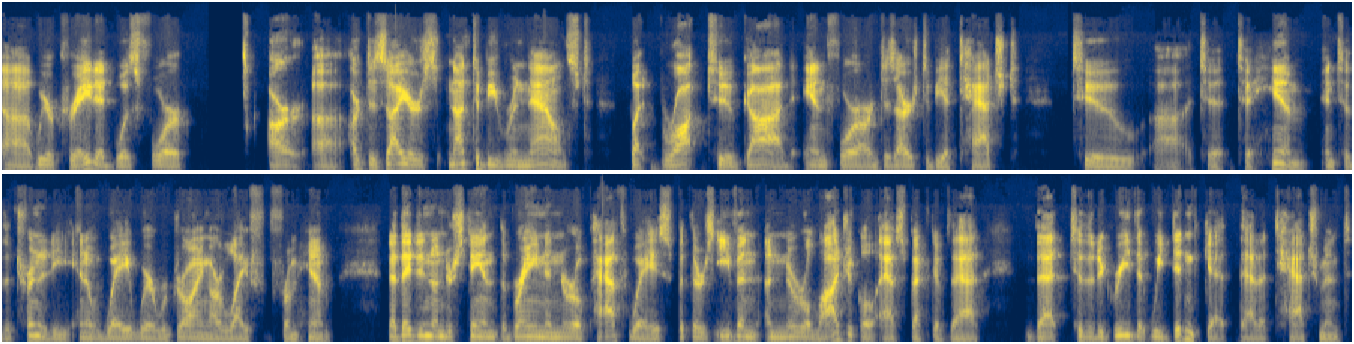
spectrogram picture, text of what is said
uh, we were created was for our uh, our desires not to be renounced but brought to God and for our desires to be attached to uh, to to Him and to the Trinity in a way where we're drawing our life from Him. Now they didn't understand the brain and neural pathways, but there's even a neurological aspect of that. That to the degree that we didn't get that attachment,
